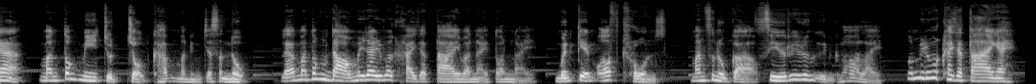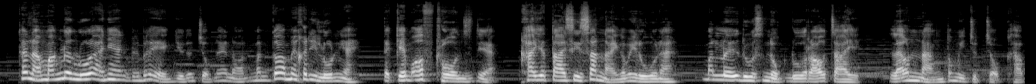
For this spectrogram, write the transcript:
อะมันต้องมีจุดจบครับมันถึงจะสนุก แล้วมันต้องเดาไม่ได้ว่าใครจะตายวันไหนตอนไหน เหมือน Game of Thrones มันสนุกกว่าซีรีส์เรื่องอื่นก็เพราะอะไร มันไม่รู้ว่าใครจะตายไง ถ้าหนังบางเรื่องรู้ว่าไอ้เนี่เป็นพระเอกอยู่จนจบแน่นอน มันก็ไม่ค่อยได้ลุ้นไง แต่ Game of Thrones เนี่ยใครจะตายซีซั่นไหนก็ไม่รู้นะ มันเลยดูสนุกดูเร้าใจ แล้วหนังต้องมีจุดจบครับ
